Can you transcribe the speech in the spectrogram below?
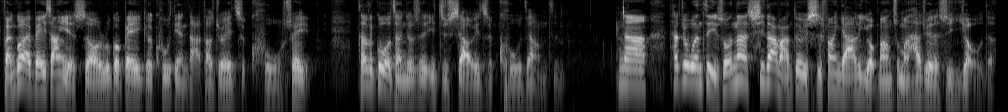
反过来悲伤也是哦，如果被一个哭点打到，就会一直哭，所以它的过程就是一直笑，一直哭这样子。那他就问自己说：“那吸大麻对于释放压力有帮助吗？”他觉得是有的，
